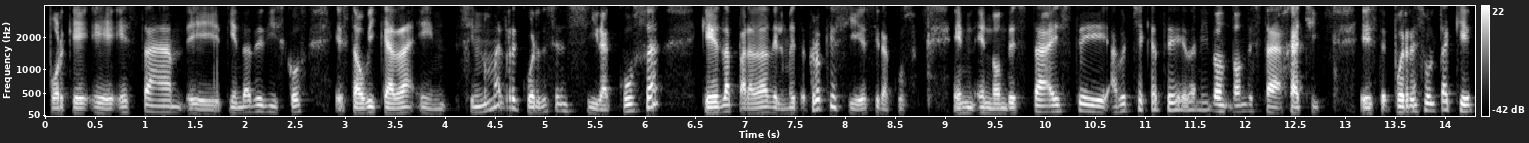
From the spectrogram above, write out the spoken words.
porque eh, esta eh, tienda de discos está ubicada en, si no mal recuerdo, es en Siracusa, que es la parada del metro, creo que sí es Siracusa, en, en donde está este, a ver, chécate, Dani, ¿dónde está Hachi? Este, pues resulta que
